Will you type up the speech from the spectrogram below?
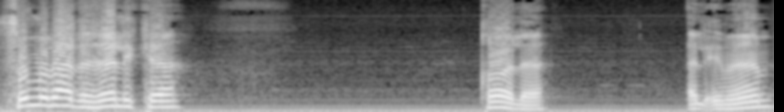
ثم بعد ذلك قال الإمام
